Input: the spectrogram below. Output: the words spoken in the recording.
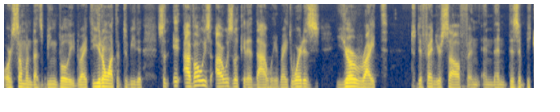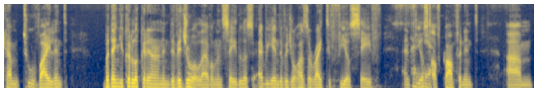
or someone that's being bullied right? You don't want them to be the so it, i've always i always look at it that way right? Where does your right to defend yourself and and then does it become too violent? But then you could look at it on an individual level and say listen every individual has the right to feel safe and Uh, feel yeah. self-confident. Um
